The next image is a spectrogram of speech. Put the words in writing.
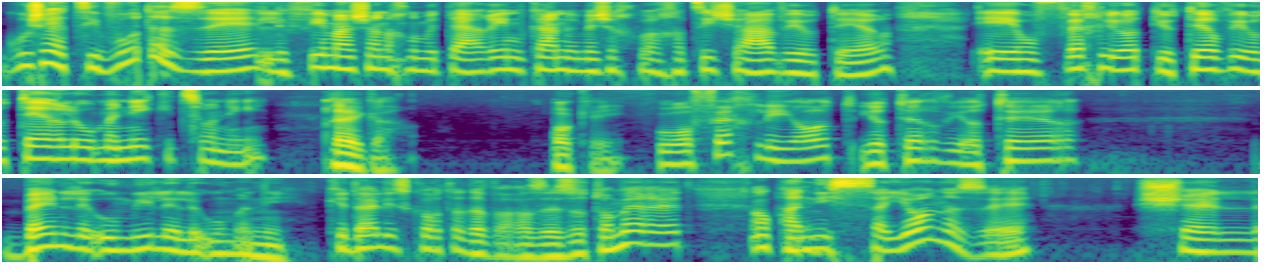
גוש היציבות הזה, לפי מה שאנחנו מתארים כאן במשך כבר חצי שעה ויותר, אה, הופך להיות יותר ויותר לאומני קיצוני. רגע, אוקיי. הוא הופך להיות יותר ויותר... בין לאומי ללאומני. כדאי לזכור את הדבר הזה. זאת אומרת. אוקיי. הניסיון הזה של,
